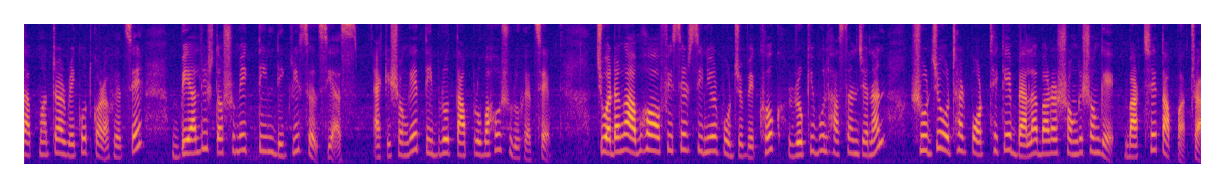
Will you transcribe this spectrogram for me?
তাপমাত্রা রেকর্ড করা হয়েছে বিয়াল্লিশ দশমিক তিন ডিগ্রি সেলসিয়াস। একই সঙ্গে তীব্র তাপপ্রবাহ শুরু হয়েছে। চুয়াডাঙ্গা আবহাওয়া অফিসের সিনিয়র পর্যবেক্ষক রকিবুল হাসান জানান, সূর্য ওঠার পর থেকে বেলা বাড়ার সঙ্গে সঙ্গে বাড়ছে তাপমাত্রা।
